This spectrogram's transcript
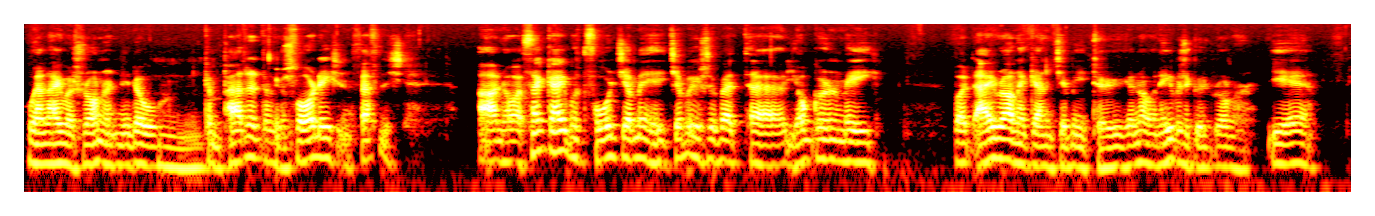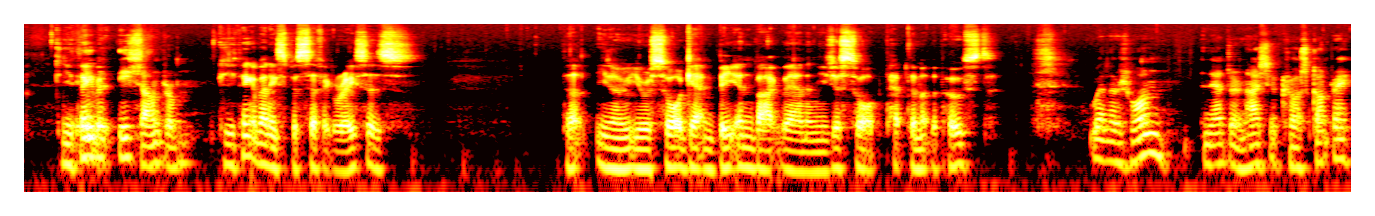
when I was running, you know, competitive in the forties and fifties. I know, I think I would for Jimmy. Jimmy was a bit uh, younger than me, but I ran against Jimmy too, you know, and he was a good runner. Yeah. Can you He think? was East Antrim. Can you think of any specific races that you know you were sort of getting beaten back then, and you just sort of pipped them at the post? Well, there's one in the international cross country,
